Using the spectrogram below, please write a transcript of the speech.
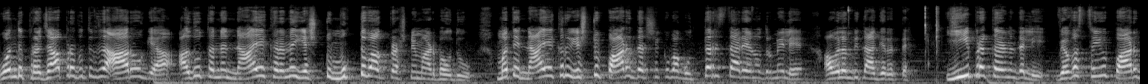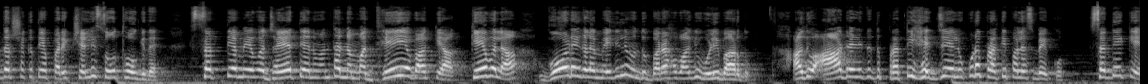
ಒಂದು ಪ್ರಜಾಪ್ರಭುತ್ವದ ಆರೋಗ್ಯ, ಅದು ತನ್ನ ನಾಯಕರನ್ನ ಎಷ್ಟು ಮುಕ್ತವಾಗಿ ಪ್ರಶ್ನೆ ಮಾಡಬಹುದು, ಮತ್ತೆ ನಾಯಕರು ಎಷ್ಟು ಪಾರದರ್ಶಕವಾಗಿ ಉತ್ತರಿಸ್ತಾರೆ ಅನ್ನೋದ್ರ ಮೇಲೆ ಅವಲಂಬಿತ ಆಗಿರುತ್ತೆ. ಈ ಪ್ರಕರಣದಲ್ಲಿ ವ್ಯವಸ್ಥೆಯು ಪಾರದರ್ಶಕತೆಯ ಪರೀಕ್ಷೆಯಲ್ಲಿ ಸೋತು ಹೋಗಿದೆ. ಸತ್ಯಮೇವ ಜಯತೆ ಅನ್ನುವಂಥ ನಮ್ಮ ಧ್ಯೇಯ ವಾಕ್ಯ ಕೇವಲ ಗೋಡೆಗಳ ಮೇಲಿನ ಒಂದು ಬರಹವಾಗಿ ಉಳಿಬಾರದು. ಅದು ಆಡಳಿತದ ಪ್ರತಿ ಹೆಜ್ಜೆಯಲ್ಲೂ ಕೂಡ ಪ್ರತಿಫಲಿಸಬೇಕು. ಸದ್ಯಕ್ಕೆ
